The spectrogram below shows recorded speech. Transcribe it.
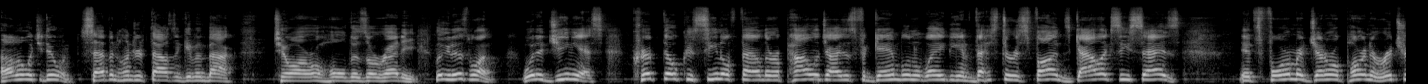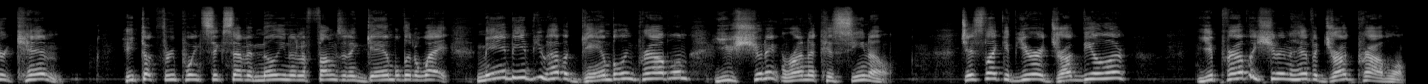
I don't know what you're doing. 700,000 given back to our holders already. Look at this one. What a genius. Crypto casino founder apologizes for gambling away the investors' funds. Galaxy says its former general partner, Richard Kim, he took 3.67 million of the funds and gambled it away. Maybe if you have a gambling problem, you shouldn't run a casino. Just like if you're a drug dealer, you probably shouldn't have a drug problem.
